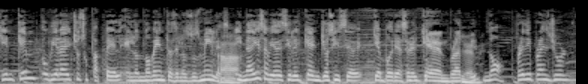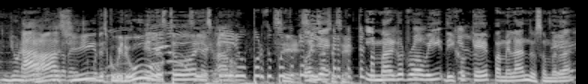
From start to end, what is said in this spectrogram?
quién, quién hubiera hecho su papel en los noventas, en los 2000 Ah. y nadie sabía decir el Ken. Yo sí sé quién podría ser el Ken. ¿Quién? Brad. Pitt. No, Freddie Prinze Jr. Ah, muy sí, de Scooby-Doo. Él estuvo en Sí, Scooby-Doo. claro. Por supuesto Sí, que sí, Oye, hizo perfecto el Y papel. Margot Sí, Robbie dijo que. Pamela Anderson, ¿verdad?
